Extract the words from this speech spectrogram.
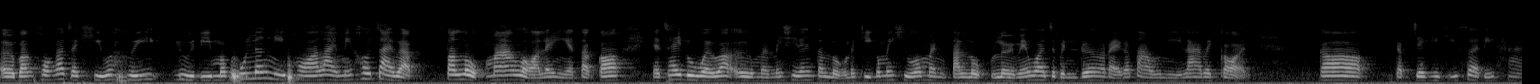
เออบางคนก็จะคิดว่าเฮ้ยอยู่ดีมาพูดเรื่องนี้เพราะอะไรไม่เข้าใจแบบตลกมากหรออะไรอย่างเงี้ยแต่ก็อยากให้รู้ไว้ว่าเออมันไม่ใช่เรื่องตลกและกี้ก็ไม่คิดว่ามันตลกเลย ไม่ว่าจะเป็นเรื่องอะไรก็ตามวันนี้ลาไปก่อน ก็กับ JK คิกสวัสดีค่ะ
